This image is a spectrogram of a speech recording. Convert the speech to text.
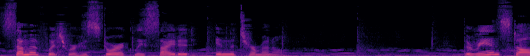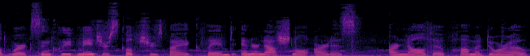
some of which were historically cited in the terminal. The reinstalled works include major sculptures by acclaimed international artists Arnaldo Pomodoro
